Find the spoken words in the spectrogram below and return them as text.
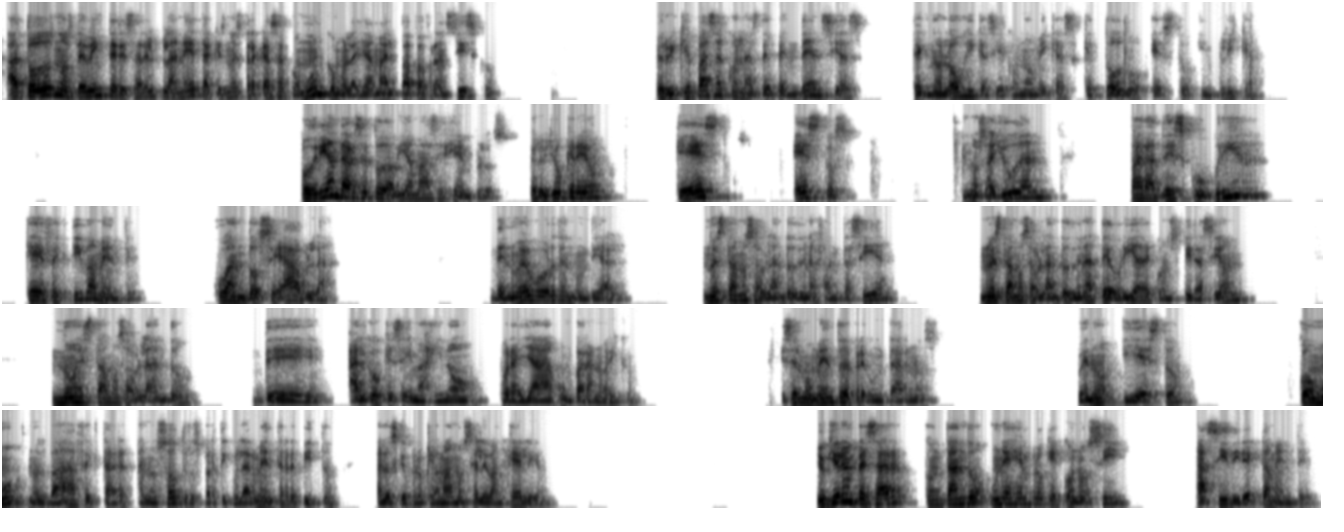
a todos nos debe interesar el planeta, que es nuestra casa común, como la llama el Papa Francisco. Pero ¿y qué pasa con las dependencias tecnológicas y económicas que todo esto implica? Podrían darse todavía más ejemplos, pero yo creo que estos, estos nos ayudan para descubrir que efectivamente cuando se habla de nuevo orden mundial, no estamos hablando de una fantasía, no estamos hablando de una teoría de conspiración, no estamos hablando de algo que se imaginó por allá un paranoico. Es el momento de preguntarnos, bueno, ¿y esto cómo nos va a afectar a nosotros, particularmente, repito, a los que proclamamos el Evangelio? Yo quiero empezar contando un ejemplo que conocí así directamente.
